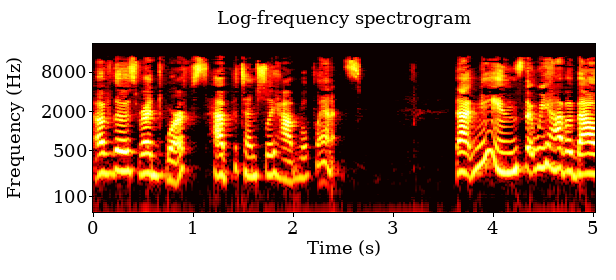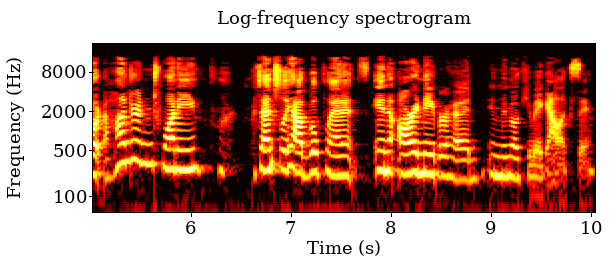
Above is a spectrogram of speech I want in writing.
of those red dwarfs have potentially habitable planets. That means that we have about 120 potentially habitable planets in our neighborhood in the Milky Way galaxy.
